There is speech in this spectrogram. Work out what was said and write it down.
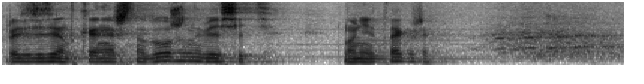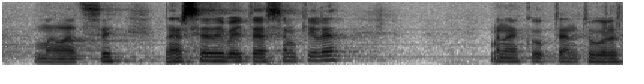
президент конечно должен весить но не так же молодцы нәрсе деп айтасым келе мына көптен түгел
